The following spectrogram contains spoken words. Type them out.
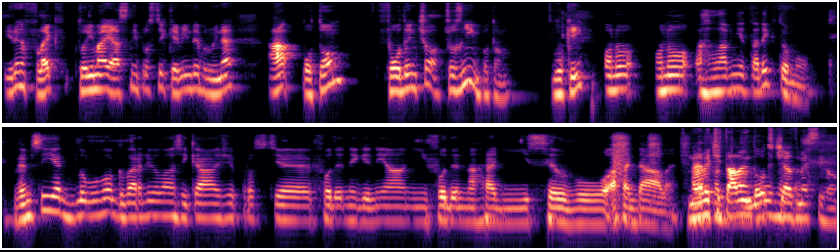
jeden flek, ktorý má jasný proste Kevin De Bruyne a potom Foden čo? Čo s ním potom? Luky? Ono, ono hlavně tady k tomu. Vem si, jak dlouho Guardiola říká, že prostě Foden je geniální, Foden nahradí Silvu a tak dále. Největší talent dlouho. od čas Messiho.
